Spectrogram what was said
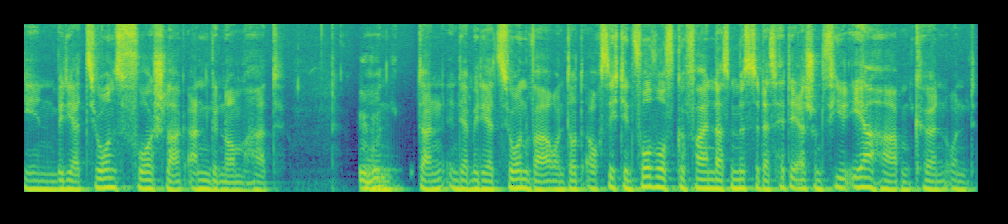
den Mediationsvorschlag angenommen hat mhm. und dann in der Mediation war und dort auch sich den Vorwurf gefallen lassen müsste, das hätte er schon viel eher haben können und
